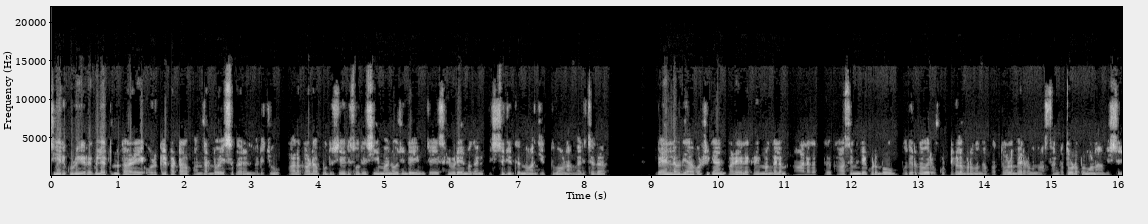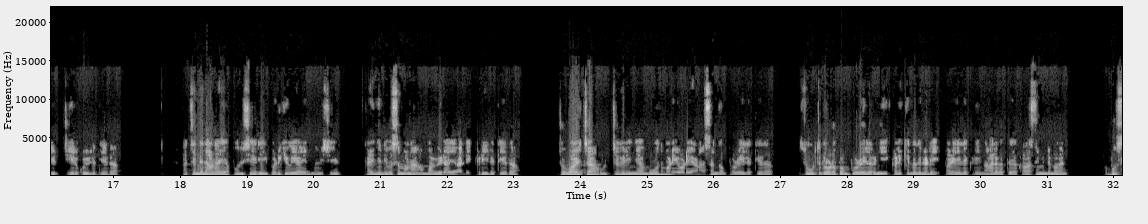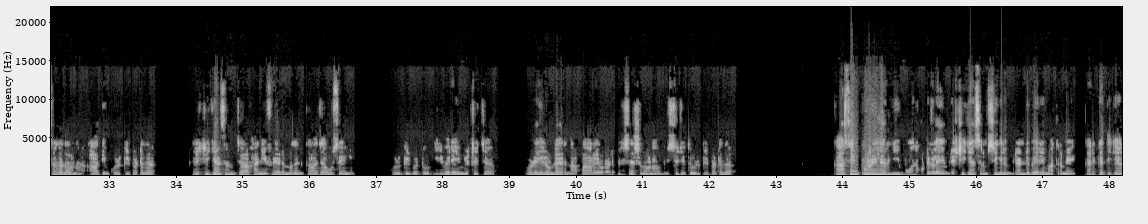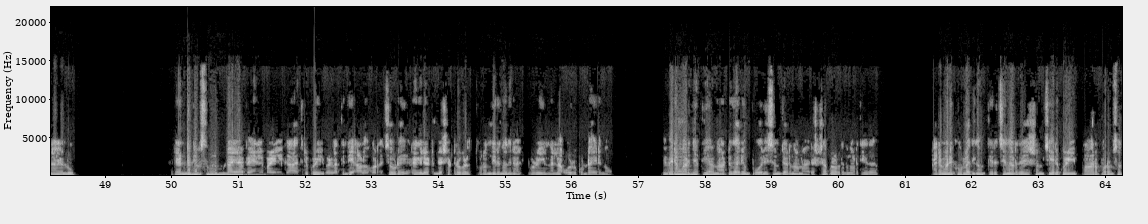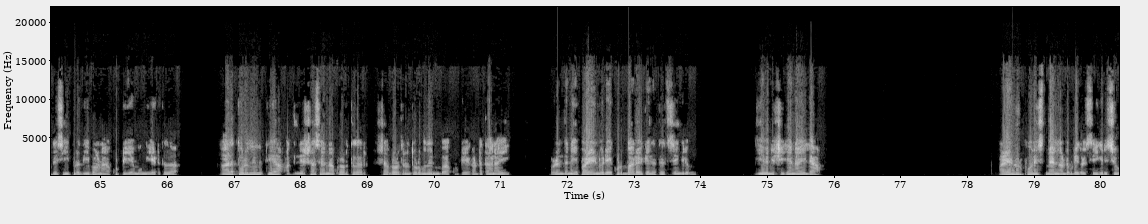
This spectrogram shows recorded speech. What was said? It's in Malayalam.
ചീരക്കുഴി റെഗുലേറ്ററിന് താഴെ ഒഴുക്കിൽപ്പെട്ട പന്ത്രണ്ട് വയസ്സുകാരൻ മരിച്ചു. പാലക്കാട് പുതുശ്ശേരി സ്വദേശി മനോജിന്റെയും ജയശ്രീയുടെയും മകൻ വിശ്വജിത്ത് എന്ന ജിത്തുവാണ് മരിച്ചത്. വേനലവധി ആഘോഷിക്കാൻ പഴയലക്കടി മംഗലം നാലകത്ത് കാസിമിന്റെ കുടുംബവും മുതിർന്നവരും കുട്ടികളും അടങ്ങുന്ന പത്തോളം പേരടങ്ങുന്ന സംഘത്തോടൊപ്പമാണ് വിശ്വജിത്ത് ചീരക്കുഴിയിലെത്തിയത് അച്ഛന്റെ നാടായ പുതുശ്ശേരിയിൽ പഠിക്കുകയായിരുന്ന വിശ്വജിത്ത്. കഴിഞ്ഞ ദിവസമാണ് അമ്മ വീടായ ലക്കിടിയിലെത്തിയത്. ചൊവ്വാഴ്ച ഉച്ചകഴിഞ്ഞ് മൂന്ന് മണിയോടെയാണ് സംഘം പുഴയിലെത്തിയത്. സുഹൃത്തുക്കളോടൊപ്പം പുഴയിലിറങ്ങി കളിക്കുന്നതിനിടെ പഴയ ലക്കിടി നാലകത്ത് കാസിമിന്റെ മകൻ അബു സഹദാണ് ആദ്യം ഒഴുക്കിൽപ്പെട്ടത്. രക്ഷിക്കാൻ ശ്രമിച്ച ഹനീഫയുടെ മകൻ കാജ ഹുസൈനും ഒഴുക്കിൽപ്പെട്ടു. ഇരുവരെയും രക്ഷിച്ച് പുഴയിലുണ്ടായിരുന്ന പാറയോടടുപ്പിച്ച ശേഷമാണ് വിശ്വജിത്ത് ഒഴുക്കിൽപ്പെട്ടത്. കാസിം പുഴയിലിറങ്ങി മൂന്ന് കുട്ടികളെയും രക്ഷിക്കാൻ ശ്രമിച്ചെങ്കിലും രണ്ടുപേരെ മാത്രമേ കരക്കെത്തിക്കാനായുള്ളൂ. രണ്ട് ദിവസം മുമ്പുണ്ടായ വേനൽ മഴയിൽ ഗായത്രി പുഴയിൽ വെള്ളത്തിന്റെ അളവ് വർദ്ധിച്ചതോടെ റെഗുലേറ്ററിന്റെ ഷട്ടറുകൾ തുറന്നിരുന്നതിനാൽ പുഴയിൽ നല്ല ഒഴുക്കുണ്ടായിരുന്നു. വിവരം അറിഞ്ഞെത്തിയ നാട്ടുകാരും പോലീസും ചേർന്നാണ് രക്ഷാപ്രവർത്തനം നടത്തിയത്. അരമണിക്കൂറിലധികം തിരച്ചിൽ നടത്തിയ ശേഷം ചേരുക്കുഴി പാറപ്പുറം സ്വദേശി പ്രദീപാണ് കുട്ടിയെ മുങ്ങിയെടുത്തത്. ആലത്തൂരിൽ നിന്നെത്തിയ അഗ്നിരക്ഷാ സേനാ പ്രവർത്തകർ രക്ഷാപ്രവർത്തനം തുടങ്ങുന്നതിന് മുമ്പ് കുട്ടിയെ കണ്ടെത്താനായി. ഉടൻ തന്നെ പഴയന്നൂരെ കുടുംബാരോഗ്യ കേന്ദ്രത്തിൽ എത്തിച്ചെങ്കിലും ജീവൻ രക്ഷിക്കാനായില്ല. പഴയന്നൂർ പോലീസ് മേൽനടപടികൾ സ്വീകരിച്ചു.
